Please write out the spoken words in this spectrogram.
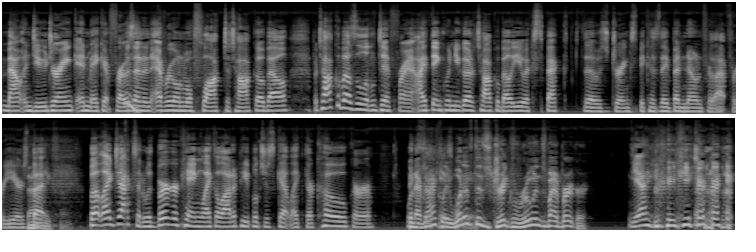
Mountain Dew drink and make it frozen, and everyone will flock to Taco Bell. But Taco Bell's a little different. I think when you go to Taco Bell, you expect those drinks because they've been known for that for years. That but but like Jack said, with Burger King, like a lot of people just get like their Coke or whatever. exactly. What if be. this drink ruins my burger? Yeah, you're, you're right.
